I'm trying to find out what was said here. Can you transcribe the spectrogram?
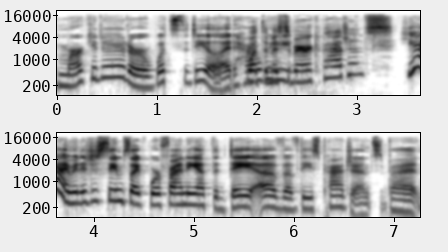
marketed or what's the deal? I'd, how what the we- Miss America pageants? Yeah, I mean, it just seems like we're finding out the day of of these pageants, but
